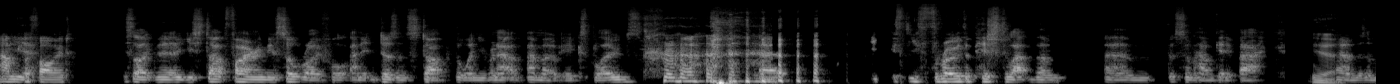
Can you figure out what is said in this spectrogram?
amplified. Yeah. It's like the you start firing the assault rifle and it doesn't stop, but when you run out of ammo, it explodes. uh, you, you, throw the pistol at them, um, but somehow get it back. Yeah. Um, there's a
